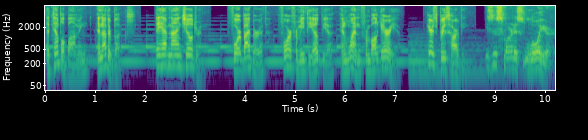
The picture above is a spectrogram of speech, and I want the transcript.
The Temple Bombing, and other books. They have nine children four by birth, four from Ethiopia, and one from Bulgaria. Here's Bruce Harvey. He's the smartest lawyer,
